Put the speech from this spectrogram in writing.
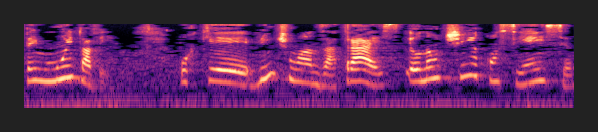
Tem muito a ver. Porque 21 anos atrás eu não tinha consciência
